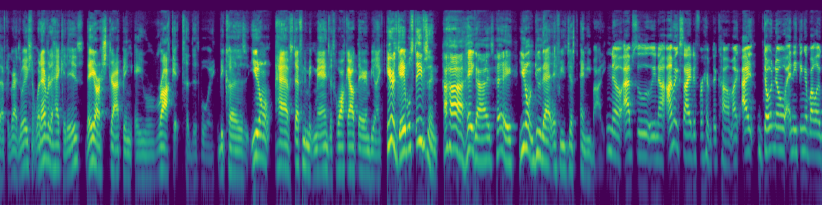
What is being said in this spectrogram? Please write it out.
after graduation, whatever the heck it is, they are strapping a rocket to this boy because you don't have Stephanie McMahon just walk out there and be like, "Here's Gable Steveson, haha, hey guys, hey." You don't do that if he's just anybody. No, absolutely not. I'm excited for him to come. Like I don't know anything about like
